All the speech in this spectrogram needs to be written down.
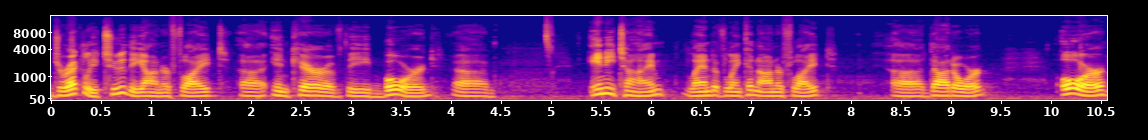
directly to the honor flight uh, in care of the board uh, anytime land of lincoln honor flight.org uh, or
